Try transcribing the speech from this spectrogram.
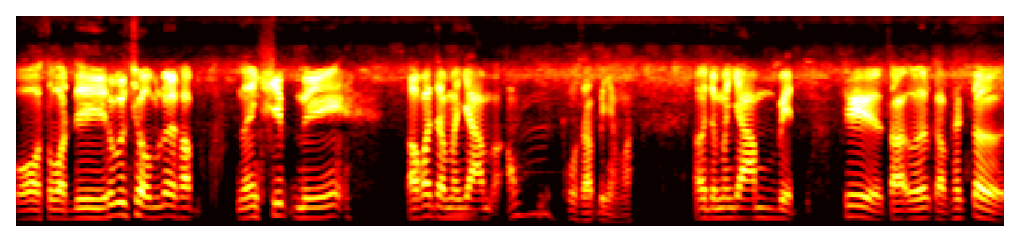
ก็สวัสดีท่านผู้ชมด้วยครับ ในคลิปนี้ เราก็จะมายามเอ้าโทรศัพท์เป็นอย่างวะเราจะมายามเบ็ดที่ตาเอิร์ธกับแท็กเตอร์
